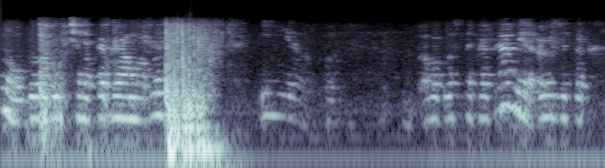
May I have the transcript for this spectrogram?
ну, була вивчена програма розвитку і е, в обласній програмі розвиток е,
